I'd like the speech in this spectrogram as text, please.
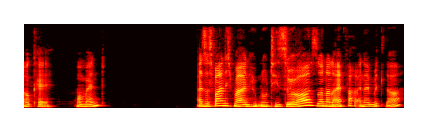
Okay, Moment. Also es war nicht mal ein Hypnotiseur, sondern einfach ein Ermittler.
